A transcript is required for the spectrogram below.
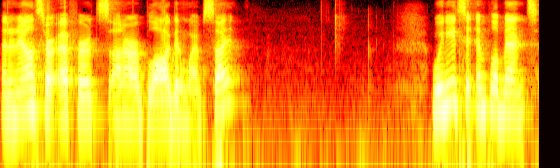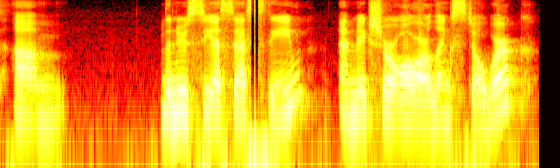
and announce our efforts on our blog and website. We need to implement um, the new CSS theme and make sure all our links still work.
